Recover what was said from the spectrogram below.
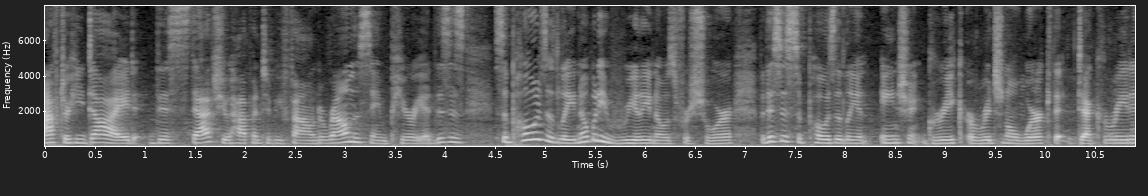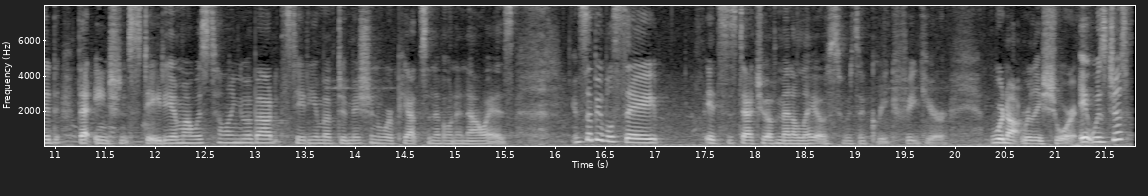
after he died, this statue happened to be found around the same period. This is supposedly, nobody really knows for sure, but this is supposedly an ancient Greek original work that decorated that ancient stadium I was telling you about, the Stadium of Domitian, where Piazza Navona now is. And some people say it's the statue of Menelaus, who was a Greek figure. We're not really sure. It was just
